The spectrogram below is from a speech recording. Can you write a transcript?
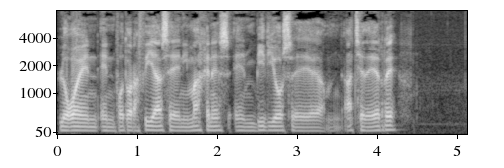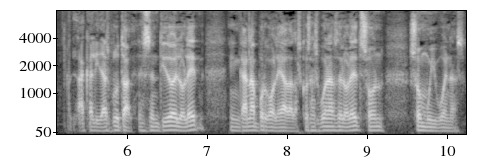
Luego en, fotografías, en imágenes, en vídeos HDR, eh, la calidad es brutal. En ese sentido, el OLED gana por goleada. Las cosas buenas del OLED son, son muy buenas.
